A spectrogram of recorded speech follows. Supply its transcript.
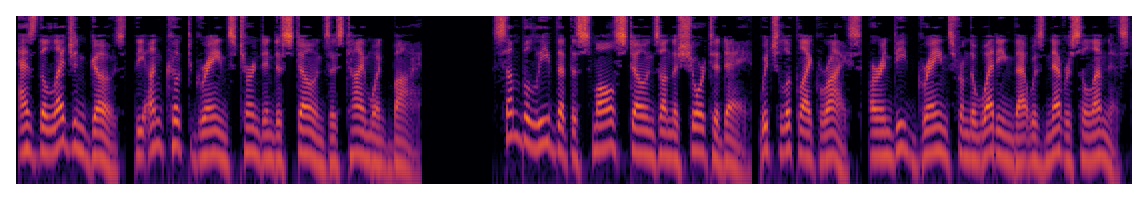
As the legend goes, the uncooked grains turned into stones as time went by. Some believe that the small stones on the shore today, which look like rice, are indeed grains from the wedding that was never solemnized.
